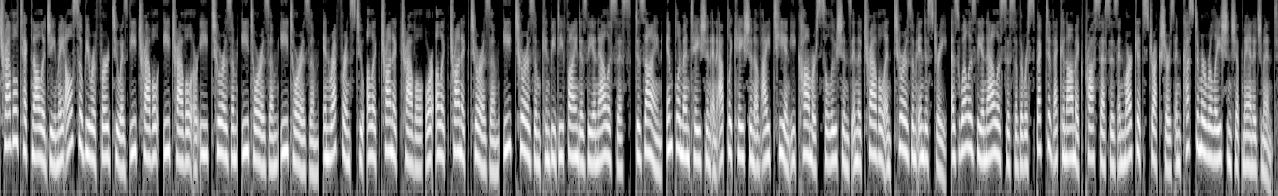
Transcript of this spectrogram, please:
Travel technology may also be referred to as e-travel, e-travel or e-tourism, e-tourism, e-tourism in reference to electronic travel or electronic tourism. E-tourism can be defined as the analysis, design, implementation and application of IT and e-commerce solutions in the travel and tourism industry, as well as the analysis of the respective economic processes and market structures and customer relationship management.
